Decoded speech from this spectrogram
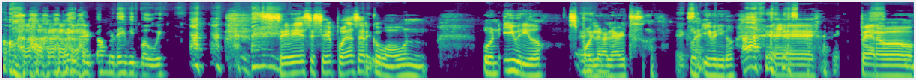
David Bowie. sí, sí, sí, puede ser como un, un híbrido. Spoiler alert. Un híbrido. Ah, eh, pero,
